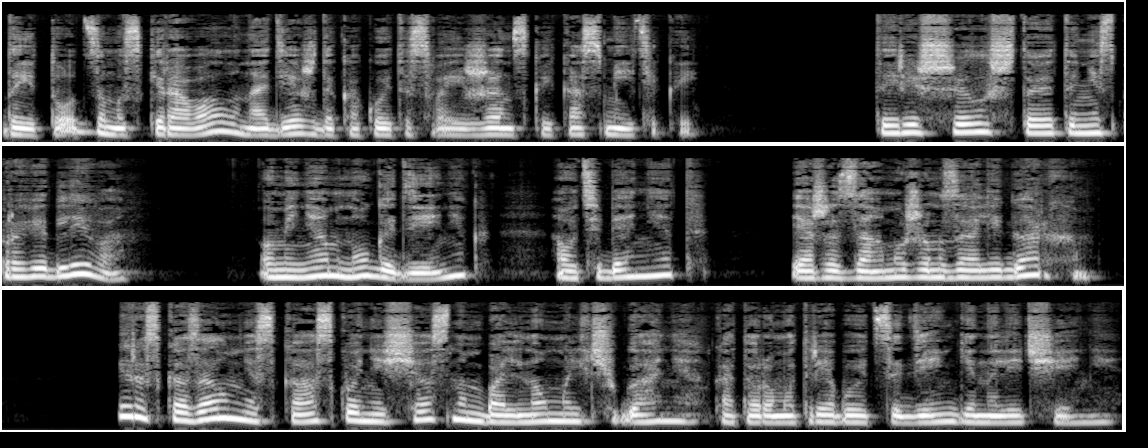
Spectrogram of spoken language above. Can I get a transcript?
да и тот замаскировала Надежда какой-то своей женской косметикой. «Ты решил, что это несправедливо?» У меня много денег, а у тебя нет. Я же замужем за олигархом». И рассказал мне сказку о несчастном больном мальчугане, которому требуются деньги на лечение.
